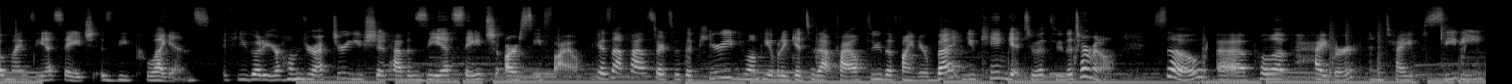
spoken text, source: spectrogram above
Oh My ZSH is the plugins. If you go to your home directory, you should have a ZSH RC file. Because that file starts with a period, you won't be able to get to that file through the Finder, but you can get to it through the terminal. So uh, pull up Hyper and type cd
